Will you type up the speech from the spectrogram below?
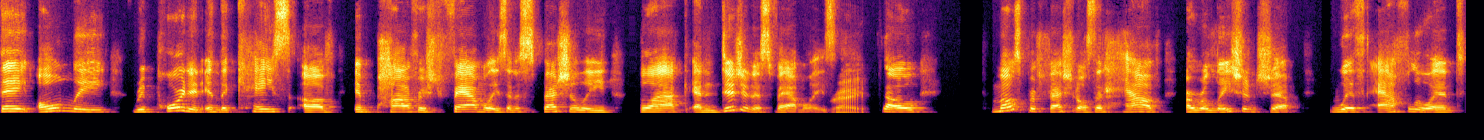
They only reported in the case of impoverished families and especially Black and Indigenous families. Right. So most professionals that have a relationship with affluent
